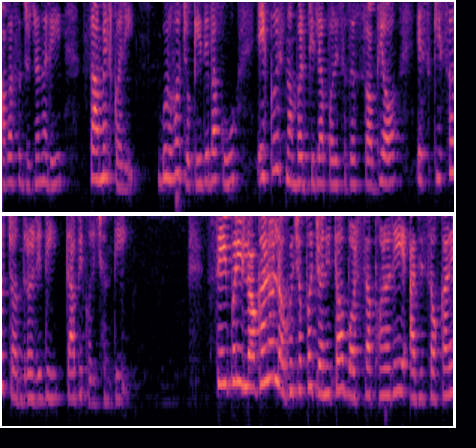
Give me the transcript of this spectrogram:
ଆବାସ ଯୋଜନାରେ ସାମିଲ କରି ଗୃହ ଯୋଗାଇ ଦେବାକୁ ଏକୋଇଶ ନମ୍ବର ଜିଲ୍ଲା ପରିଷଦ ସଭ୍ୟ ଏସ୍ କିଶୋର ଚନ୍ଦ୍ର ରେଡ୍ଡି ଦାବି କରିଛନ୍ତି। ସେହିପରି ଲଗାଣ ଲଘୁଚାପ ଜନିତ ବର୍ଷା ଫଳରେ ଆଜି ସକାଳେ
